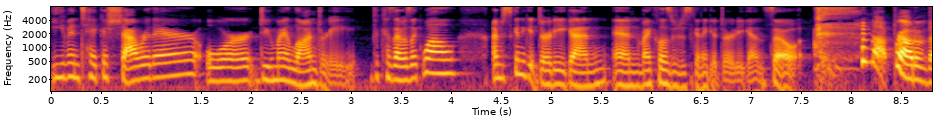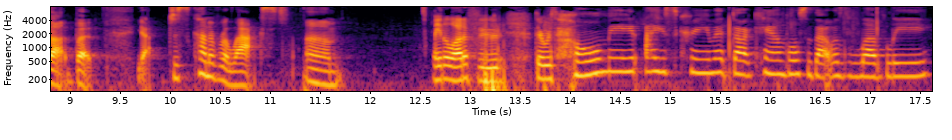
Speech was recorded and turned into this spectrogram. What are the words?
even take a shower there or do my laundry because I was like, well, I'm just gonna get dirty again, and my clothes are just gonna get dirty again. So, I'm not proud of that, but yeah, just kind of relaxed. Um, ate a lot of food. There was homemade ice cream at Doc Campbell, so that was lovely.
